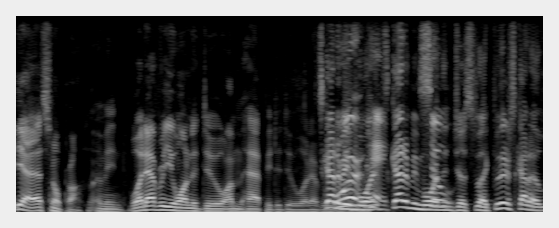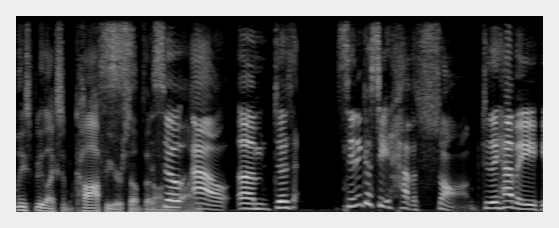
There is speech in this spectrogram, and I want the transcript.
yeah, that's no problem. I mean, whatever you want to do, I'm happy to do whatever. It's got to be more. okay, It's got to be more so- than just like. There's got to at least be like some coffee or something on So the line. Al, um, does San Diego State have a song? Do they have a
